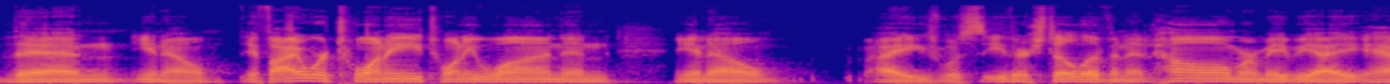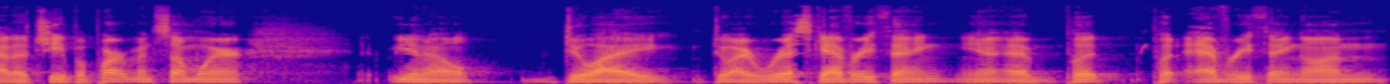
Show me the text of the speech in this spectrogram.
than, you know, if I were 20, 21 and, you know, I was either still living at home or maybe I had a cheap apartment somewhere you know, do I do I risk everything? You know, put put everything on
